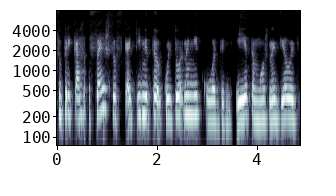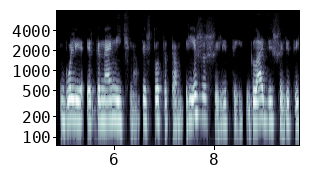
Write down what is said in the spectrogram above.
соприкасаешься с какими-то культурными кодами, и это можно делать более эргономично. Ты что-то там режешь, или ты гладишь, или ты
